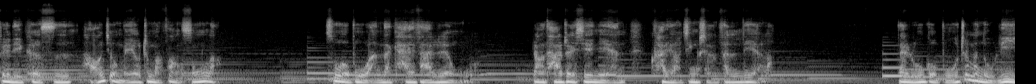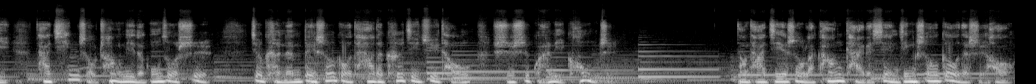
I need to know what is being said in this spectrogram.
菲利克斯好久没有这么放松了，做不完的开发任务，让他这些年快要精神分裂了。但如果不这么努力，他亲手创立的工作室就可能被收购他的科技巨头实施管理控制。当他接受了慷慨的现金收购的时候，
